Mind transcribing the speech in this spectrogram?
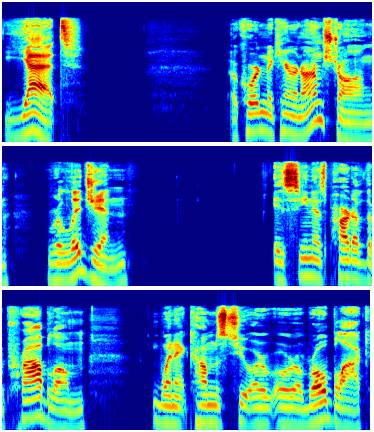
yet, according to Karen Armstrong, religion is seen as part of the problem when it comes to, or, or a roadblock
